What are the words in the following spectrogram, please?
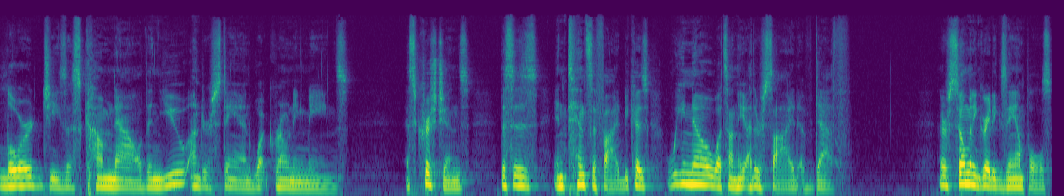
Lord Jesus, come now, then you understand what groaning means. As Christians, this is intensified because we know what's on the other side of death. There are so many great examples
